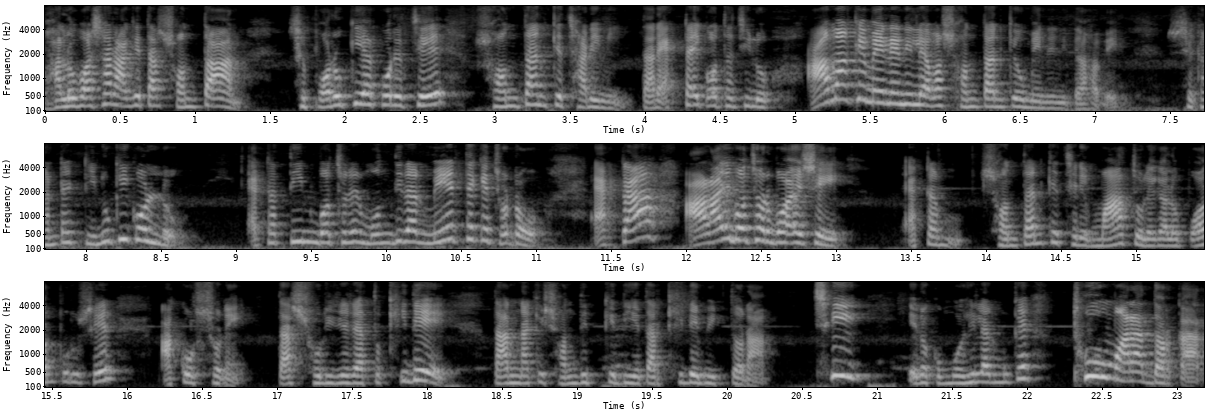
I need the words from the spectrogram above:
ভালোবাসার আগে তার সন্তান। সে পরকিয়া করেছে, সন্তানকে ছাড়িনি। তার একটাই কথা ছিল, আমাকে মেনে নিলে আমার সন্তানকেও মেনে নিতে হবে। সেখানটায় টিনু কি করল? একটা তিন বছরের মন্দিরার মেয়ের থেকে ছোট। একটা আড়াই বছর বয়সে একটা সন্তানকে ছেড়ে মা চলে গেল পরপুরুষের আকর্ষণে। তার শরীরের এত খিদে, তার নাকি সন্দীপকে দিয়ে তার খিদে মিটত না। ছি, এরকম মহিলার মুখে থু মারার দরকার।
